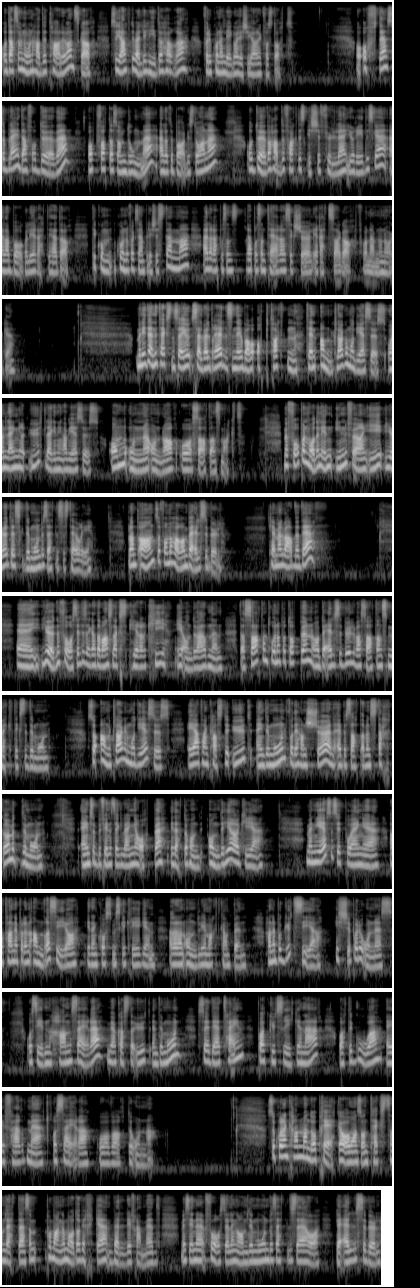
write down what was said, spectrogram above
Og dersom noen hadde talevansker, så hjalp det veldig lite å høre, for du kunne likevel ikke gjøre deg forstått. Og Ofte så ble derfor døve oppfatta som dumme eller tilbakestående. Og døve hadde faktisk ikke fulle juridiske eller borgerlige rettigheter. De kunne f.eks. ikke stemme eller representere seg sjøl i rettssaker, for å nevne noe. Men i denne teksten så er jo selve helbredelsen bare opptakten til en anklage mot Jesus og en lengre utlegning av Jesus om onde ånder og Satans makt. Vi får på en måte en liten innføring i jødisk demonbesettelsesteori. Blant annet får vi høre om Beelzebul. Hvem i all verden er det? Eh, jødene forestilte seg at det var en slags hierarki i åndeverdenen, der Satan troner på toppen, og Beelzebul var Satans mektigste demon. Så anklagen mot Jesus er at han kaster ut en demon fordi han sjøl er besatt av en sterkere demon en som befinner seg lenger oppe i dette åndehierarkiet. Men Jesus sitt poeng er at han er på den andre sida i den kosmiske krigen, eller den åndelige maktkampen. Han er på Guds side, ikke på det ondes. Og siden han seirer ved å kaste ut en demon, så er det et tegn på at Guds rike er nær, og at det gode er i ferd med å seire over det onde. Så hvordan kan man da preke over en sånn tekst som dette, som på mange måter virker veldig fremmed, med sine forestillinger om demonbesettelse og Beelzebul?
